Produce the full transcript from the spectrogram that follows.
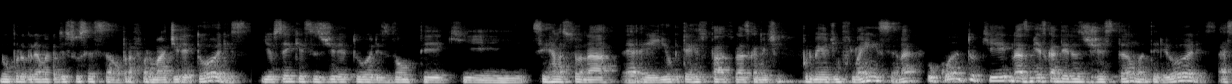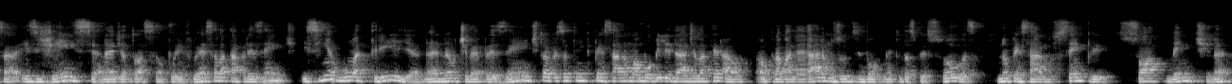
num programa de sucessão para formar diretores e eu sei que esses diretores vão ter que se relacionar é, e obter resultados basicamente por meio de influência, né? O quanto que nas minhas cadeiras de gestão anteriores, essa exigência né, de atuação por influência, ela está presente. E se em alguma trilha né, não estiver presente, talvez eu tenha que pensar numa mobilidade lateral. Ao trabalharmos o desenvolvimento das pessoas, não pensarmos sempre somente né,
